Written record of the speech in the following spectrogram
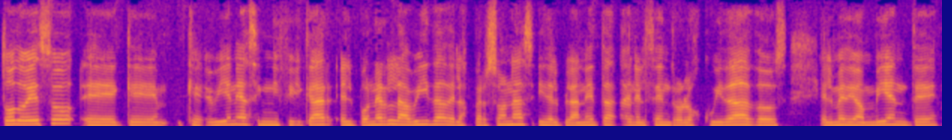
todo eso eh, que, viene a significar el poner la vida de las personas y del planeta en el centro, los cuidados, el medio ambiente.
